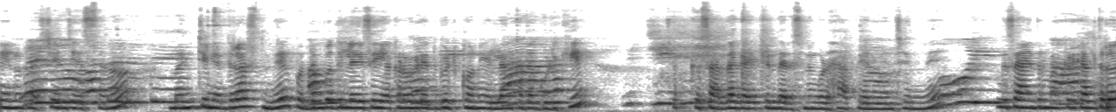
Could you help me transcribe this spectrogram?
నేను డ్రెస్ చేంజ్ చేస్తాను. మంచి నిద్ర వస్తుంది. పొద్దున పొద్దున్న లేచి ఎక్కడ ఒకటి ఎత్తు పెట్టుకొని వెళ్ళాం కదా గుడికి. చక్కగా సరదాగా అయిపోయింది. దర్శనం కూడా హ్యాపీ అనిపించింది. ఇంకా సాయంత్రం ఎక్కడికి వెళ్తారో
